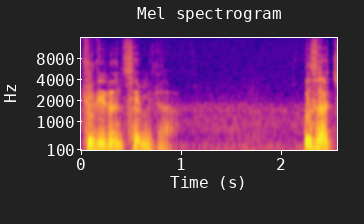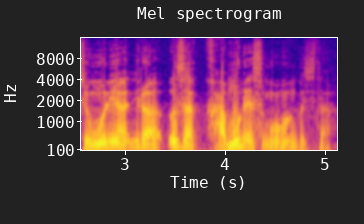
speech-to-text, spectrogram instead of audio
줄이는 셈이다. 의사 정원이 아니라 의사 가문에 성공한 것이다.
